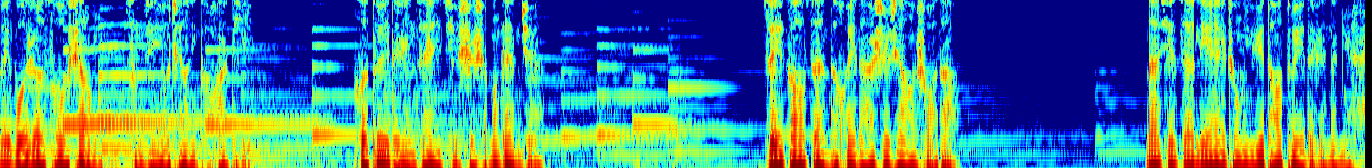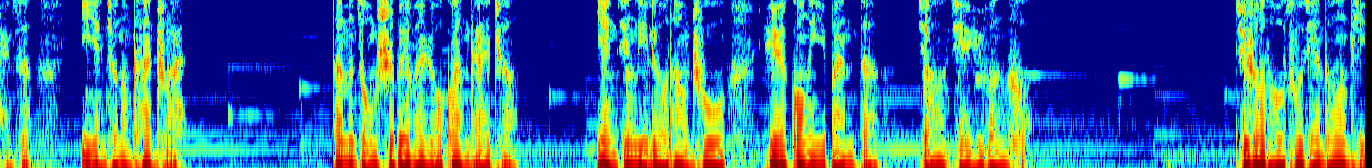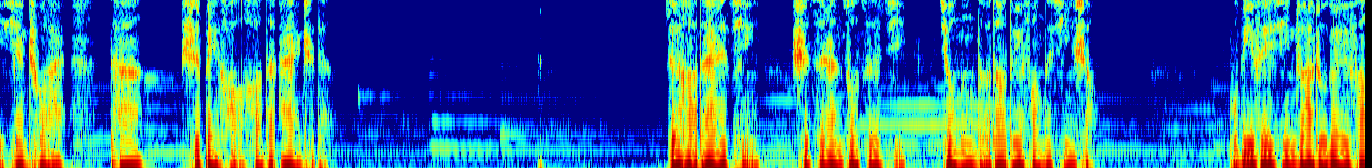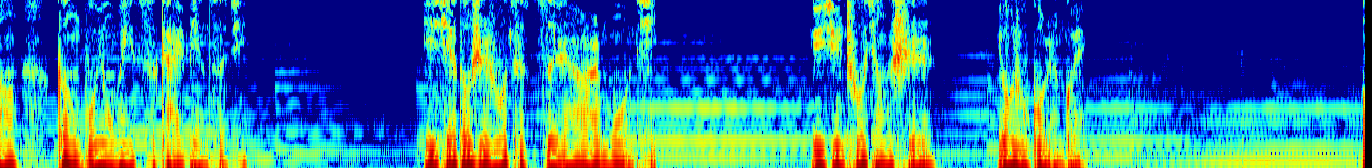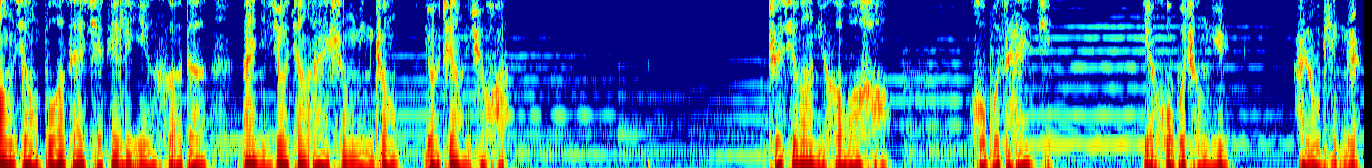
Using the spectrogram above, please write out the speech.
微博热搜上曾经有这样一个话题：和对的人在一起是什么感觉？最高赞的回答是这样说的：那些在恋爱中遇到对的人的女孩子，一眼就能看出来，她们总是被温柔灌溉着，眼睛里流淌出月光一般的皎洁与温和，举手投足间都能体现出来，她。是被好好的爱着的。最好的爱情是自然做自己，就能得到对方的欣赏。不必费心抓住对方，更不用为此改变自己。一切都是如此自然而默契。与君初相识，犹如故人归。王小波在写给李银河的《爱你就像爱生命》中。有这样一句话：“只希望你和我好，互不猜忌，也互不称誉，安如平日。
